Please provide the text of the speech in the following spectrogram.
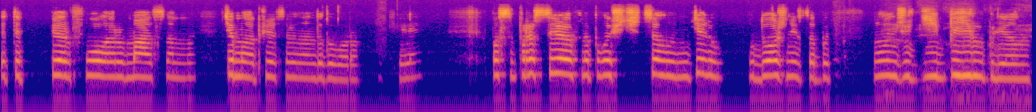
Это перформанс, тема общественного договора. Окей. После прострелов на площади целую неделю художник забыл. Ну, Он же дебил, блин.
